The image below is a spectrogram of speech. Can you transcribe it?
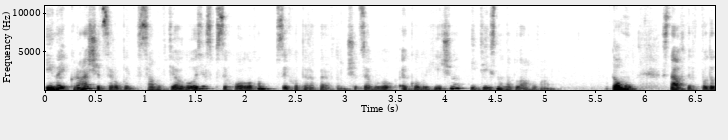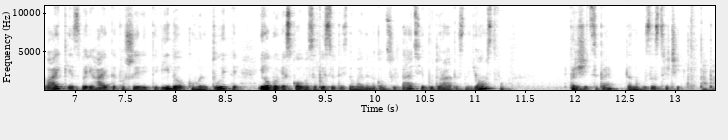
І найкраще це робити саме в діалозі з психологом, психотерапевтом, щоб це було екологічно і дійсно на благо вам. Тому ставте вподобайки, зберігайте, поширюйте відео, коментуйте і обов'язково записуйтесь до мене на консультацію. Буду рада знайомству. Бережіть себе, до нових зустрічей. Па-па.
